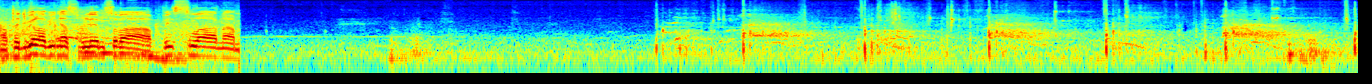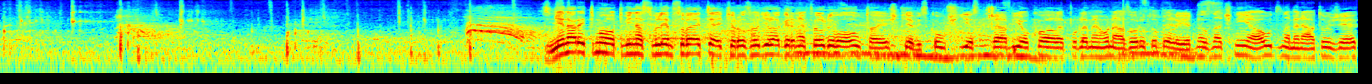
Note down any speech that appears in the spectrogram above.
A teď byla Venus Williamsová vyslána Změna rytmu od Venus Williamsové teď rozhodila Grenefeldovou, ta ještě vyzkouší je střábí oko, ale podle mého názoru to byl jednoznačný out, znamená to, že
